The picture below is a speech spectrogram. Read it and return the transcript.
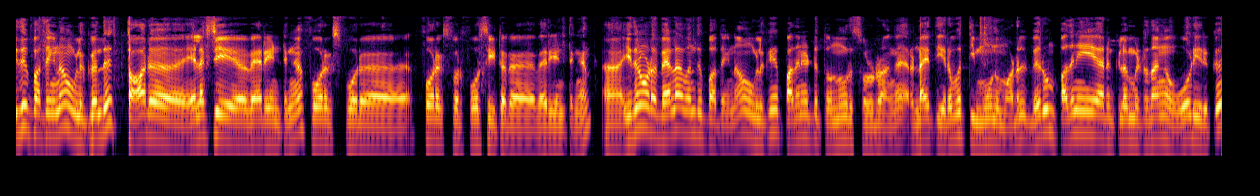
இது பார்த்தீங்கன்னா உங்களுக்கு வந்து தார் எலக்ட்ரி வேரியண்ட்டுங்க four X four four X four four seater வேரியண்ட்டுங்க இதனோட விலை வந்து பார்த்தீங்கன்னா உங்களுக்கு பதினெட்டு தொண்ணூறு சொல்கிறாங்க ரெண்டாயிரத்தி இருபத்தி மூணு மாடல் வெறும் பதினையாயிரம் கிலோமீட்டர் தாங்க ஓடி இருக்கு.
